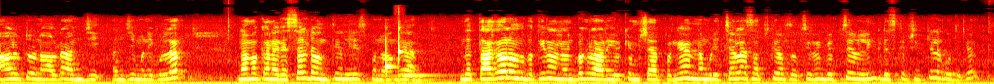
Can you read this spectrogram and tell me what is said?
நாலு டு நாலு அஞ்சு அஞ்சு மணிக்குள்ளே நமக்கான ரிசல்ட்டை வந்து ரிலீஸ் பண்ணுவாங்க. இந்த தகவலை வந்து பார்த்தீங்கன்னா நண்பர்கள் அனைவருக்கும் ஷேர் பண்ணுங்க. நம்முடைய channel subscribe subscribe website link description கீழே கொடுத்துருக்கு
